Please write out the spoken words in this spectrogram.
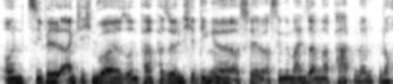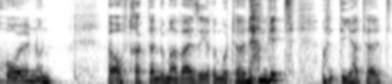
und sie will eigentlich nur so ein paar persönliche Dinge aus, der, aus dem gemeinsamen Apartment noch holen und beauftragt dann dummerweise ihre Mutter damit. Und die hat halt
